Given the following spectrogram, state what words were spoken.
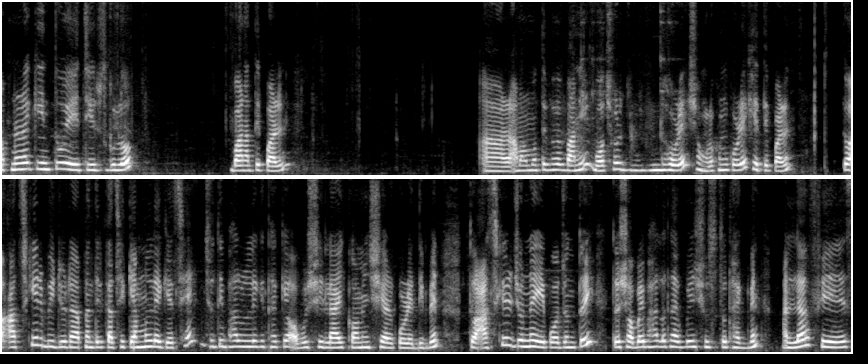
আপনারা কিন্তু এই চিপসগুলো বানাতে পারেন। আর আমার মতো এভাবে বানিয়ে বছর ধরে সংরক্ষণ করে খেতে পারেন। তো আজকের ভিডিওটা আপনাদের কাছে কেমন লেগেছে? যদি ভালো লেগে থাকে অবশ্যই লাইক কমেন্ট শেয়ার করে দিবেন। তো আজকের জন্য এই পর্যন্তই। তো সবাই ভালো থাকবেন, সুস্থ থাকবেন। আল্লাহ হাফেজ।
